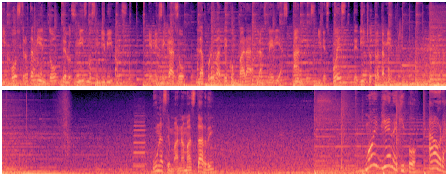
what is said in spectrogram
y post-tratamiento de los mismos individuos. En ese caso, la prueba T compara las medias antes y después de dicho tratamiento. Una semana más tarde, Muy bien, equipo. Ahora,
